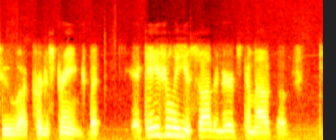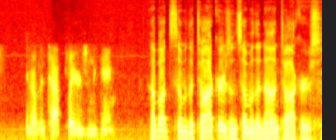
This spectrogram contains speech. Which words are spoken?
to uh, Curtis Strange. But occasionally, you saw the nerves come out of you know the top players in the game. How about some of the talkers and some of the non-talkers?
